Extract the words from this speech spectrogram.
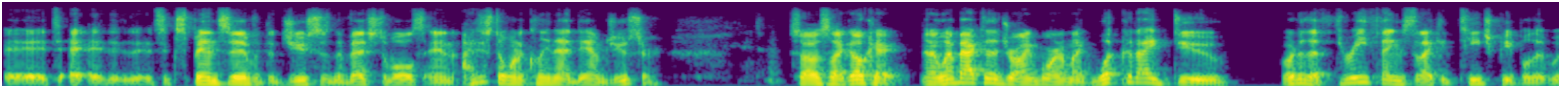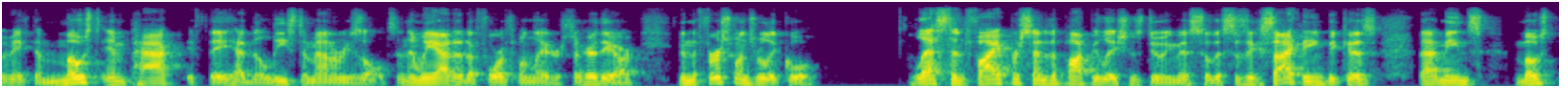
It, it, it, it's expensive with the juices and the vegetables. And I just don't want to clean that damn juicer. So I was like, okay. And I went back to the drawing board. I'm like, what could I do? What are the three things that I could teach people that would make the most impact if they had the least amount of results? And then we added a fourth one later. So here they are. And the first one's really cool. Less than 5% of the population is doing this. So this is exciting because that means most,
